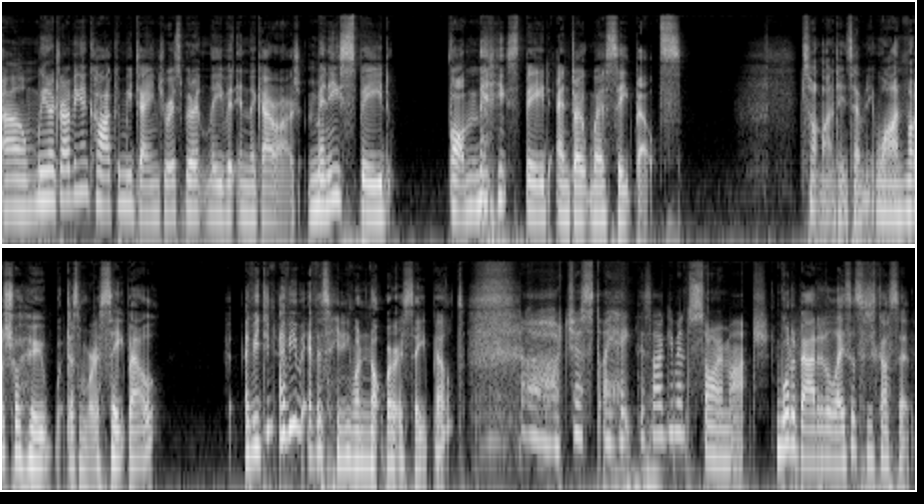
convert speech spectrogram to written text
Um, we know driving a car can be dangerous. We don't leave it in the garage. Many speed, oh, many speed and don't wear seatbelts. It's not 1971. I'm not sure who doesn't wear a seatbelt. Have you have you ever seen anyone not wear a seatbelt? Oh, just I hate this argument so much. What about it, Elise? Let's discuss it.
